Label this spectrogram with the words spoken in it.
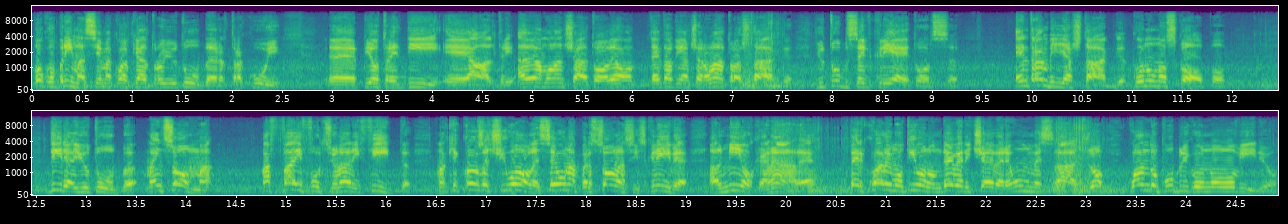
Poco prima, assieme a qualche altro youtuber, tra cui eh, Pio3D e altri, avevamo, lanciato, avevamo tentato di lanciare un altro hashtag, YouTube Save Creators. Entrambi gli hashtag con uno scopo, dire a YouTube «Ma insomma, ma fai funzionare i feed! Ma che cosa ci vuole? Se una persona si iscrive al mio canale, per quale motivo non deve ricevere un messaggio quando pubblico un nuovo video?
